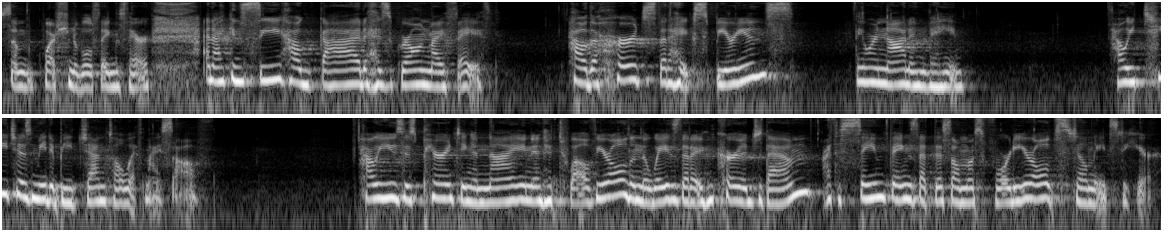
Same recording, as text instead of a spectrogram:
some questionable things there, and I can see how God has grown my faith how the hurts that I experience, they were not in vain. How he teaches me to be gentle with myself. How he uses parenting a nine and a 12 year old and the ways that I encourage them are the same things that this almost 40 year old still needs to hear.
